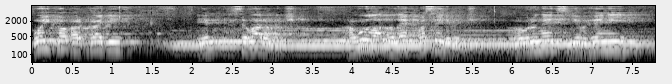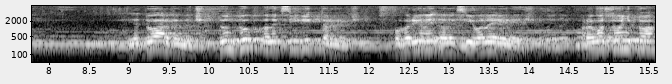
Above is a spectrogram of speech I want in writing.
Бойко Аркадій Севарович, Гавула Олег Васильович, Говорунець Євгеній Едуардович, Дундук Олексій Вікторович, Погорілий Олексій Валерійович, Правосонько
